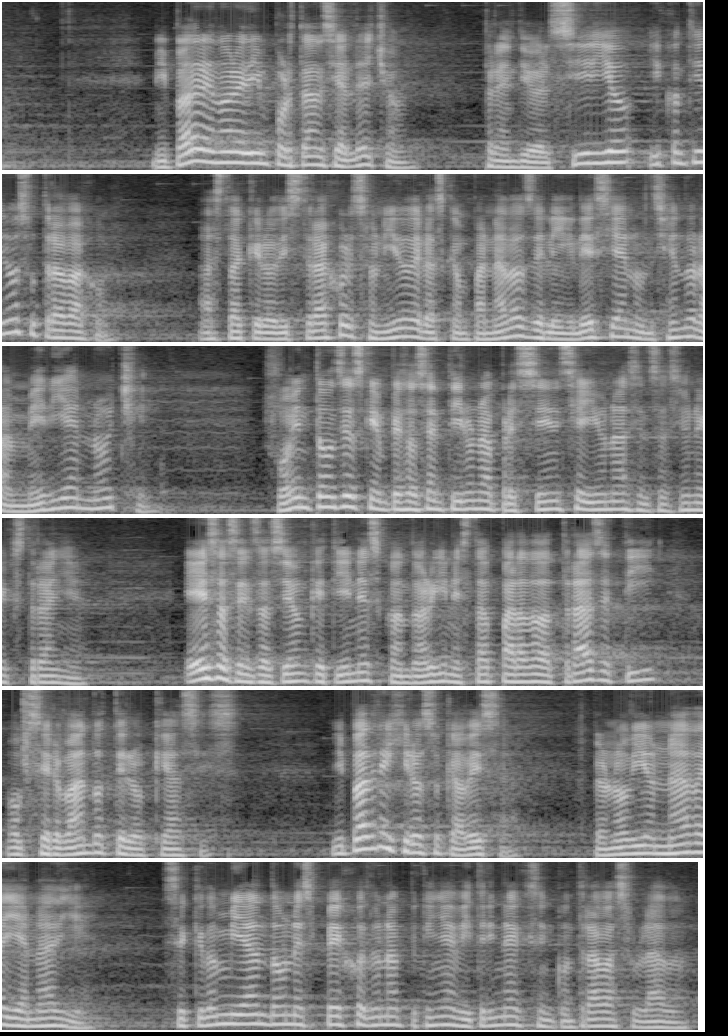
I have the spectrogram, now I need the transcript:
Mi padre no le dio importancia al hecho. Prendió el cirio y continuó su trabajo, hasta que lo distrajo el sonido de las campanadas de la iglesia anunciando la medianoche. Fue entonces que empezó a sentir una presencia y una sensación extraña. Esa sensación que tienes cuando alguien está parado atrás de ti observándote lo que haces. Mi padre giró su cabeza, pero no vio nada y a nadie. Se quedó mirando a un espejo de una pequeña vitrina que se encontraba a su lado,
